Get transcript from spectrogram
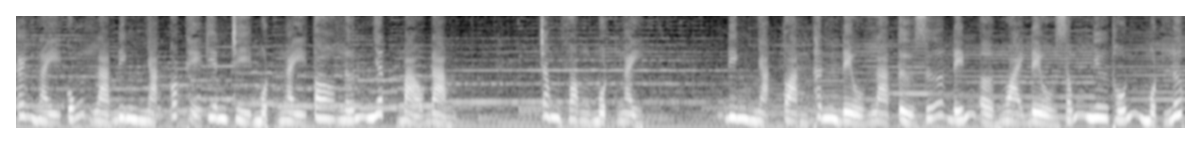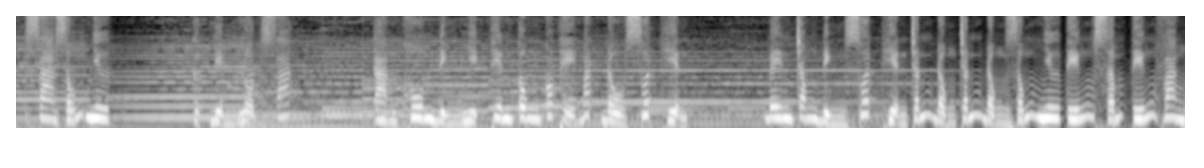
Cách này cũng là đinh nhạc có thể kiên trì một ngày to lớn nhất bảo đảm. Trong vòng một ngày Đinh nhạc toàn thân đều là từ giữa đến ở ngoài đều giống như thốn một lớp xa giống như. Cực điểm lột xác. Càn khôn đỉnh nhịp thiên công có thể bắt đầu xuất hiện. Bên trong đỉnh xuất hiện chấn động chấn động giống như tiếng sấm tiếng vang.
